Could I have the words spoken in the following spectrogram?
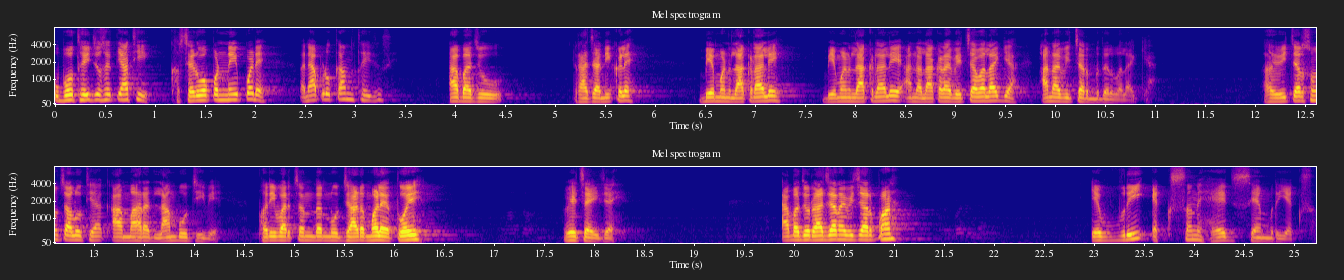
ઊભો થઈ જશે ત્યાંથી, ખસેડવો પણ નહીં પડે અને આપણું કામ થઈ જશે. આ બાજુ રાજા નીકળે, બે મણ લાકડા લે, બે મણ લાકડા લે, આના લાકડા વેચાવા લાગ્યા, આના વિચાર બદલવા લાગ્યા. હવે વિચાર શું ચાલુ થયા? આ મહારાજ લાંબુ જીવે. ફરીવાર ચંદનનું ઝાડ મળે તોય વેચાઈ જાય. આ બાજુ રાજાના વિચાર પણ every action has same reaction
